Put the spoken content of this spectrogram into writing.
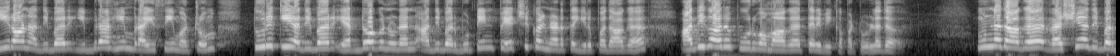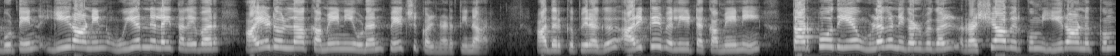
ஈரான் அதிபர் இப்ராஹிம் ரைசி மற்றும் துருக்கி அதிபர் எர்டோகனுடன் அதிபர் புட்டின் பேச்சுக்கள் நடத்த இருப்பதாக அதிகாரப்பூர்வமாக தெரிவிக்கப்பட்டுள்ளது. முன்னதாக ரஷ்ய அதிபர் புட்டின் ஈரானின் உயர்நிலை தலைவர் அயடுல்லா கமேனியுடன் பேச்சுக்கள் நடத்தினார். அதற்கு பிறகு அறிக்கை வெளியிட்ட கமேனி தற்போதைய உலக நிகழ்வுகள் ரஷ்யாவிற்கும் ஈரானுக்கும்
